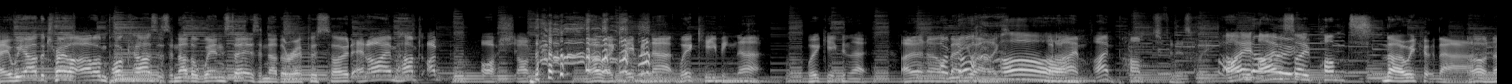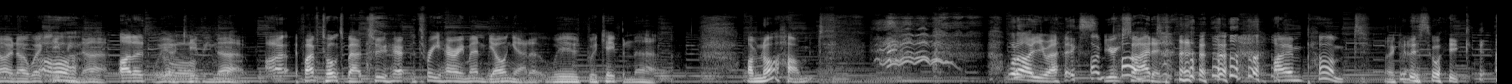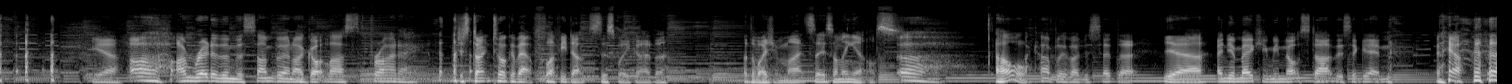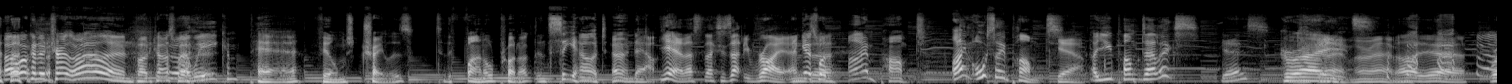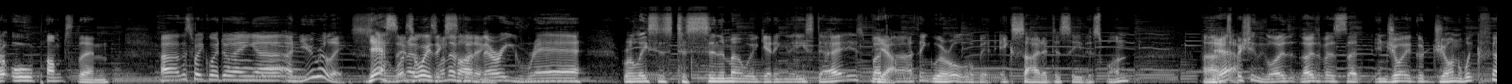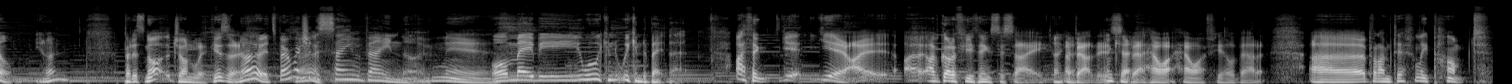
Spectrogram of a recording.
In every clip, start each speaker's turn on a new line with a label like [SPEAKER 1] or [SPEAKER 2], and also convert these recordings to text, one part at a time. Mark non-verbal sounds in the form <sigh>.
[SPEAKER 1] Hey, we are the Trailer Island podcast. It's another Wednesday. It's another episode, and I'm humped. I'm oh shit. I'm,
[SPEAKER 2] No, we're keeping that. We're keeping that. We're keeping that. I don't know
[SPEAKER 1] I'm
[SPEAKER 2] about you. Alex,
[SPEAKER 3] Oh.
[SPEAKER 2] but I'm I'm pumped for this week.
[SPEAKER 3] I, oh,
[SPEAKER 1] no.
[SPEAKER 3] I'm so pumped. No, we could. Nah.
[SPEAKER 2] Oh no, no, we're
[SPEAKER 1] Oh.
[SPEAKER 2] keeping that.
[SPEAKER 3] I don't.
[SPEAKER 2] We are
[SPEAKER 3] oh.
[SPEAKER 2] keeping that.
[SPEAKER 1] I-
[SPEAKER 2] if I've talked about two, ha- three hairy men going at it, we're we're keeping that.
[SPEAKER 1] I'm not humped.
[SPEAKER 3] What are you, Alex?
[SPEAKER 1] I'm
[SPEAKER 2] You're
[SPEAKER 1] pumped.
[SPEAKER 2] excited. <laughs>
[SPEAKER 1] I'm pumped
[SPEAKER 2] Okay.
[SPEAKER 1] this week.
[SPEAKER 2] Yeah.
[SPEAKER 1] Oh, I'm redder than the sunburn I got last Friday.
[SPEAKER 2] Just don't talk about fluffy ducks this week either. Otherwise, you might say something else.
[SPEAKER 3] oh, I
[SPEAKER 1] Can't believe I just said that.
[SPEAKER 3] yeah.
[SPEAKER 1] And you're making me not start this again. <laughs>
[SPEAKER 2] yeah. Oh, welcome to Trailer Island podcast, where we <laughs> compare films trailers to the final product and see how it turned out.
[SPEAKER 3] Yeah, that's that's exactly right. And,
[SPEAKER 2] And guess
[SPEAKER 3] uh,
[SPEAKER 2] what? I'm pumped.
[SPEAKER 3] I'm also pumped.
[SPEAKER 2] Yeah.
[SPEAKER 3] Are you pumped, Alex?
[SPEAKER 1] Yes?
[SPEAKER 3] Great.
[SPEAKER 2] Okay, all right.
[SPEAKER 3] Oh yeah. We're all pumped then.
[SPEAKER 2] Uh, this week we're doing uh, a new release.
[SPEAKER 3] Yes,
[SPEAKER 2] One
[SPEAKER 3] it's
[SPEAKER 2] of-
[SPEAKER 3] always
[SPEAKER 2] one Of the
[SPEAKER 3] exciting.
[SPEAKER 2] very rare releases to cinema we're getting these days, but
[SPEAKER 3] Yeah.
[SPEAKER 2] uh, I think we're all a bit excited to see this one. Uh,
[SPEAKER 3] Yeah.
[SPEAKER 2] Especially those, those of us that enjoy a good John Wick film, you know?
[SPEAKER 1] But it's not John Wick, is it?
[SPEAKER 2] No, it's very much in the same vein, though. Or maybe well, we can we can debate that.
[SPEAKER 1] I think, yeah, yeah. I, I I've got a few things to say
[SPEAKER 2] Okay.
[SPEAKER 1] about this,
[SPEAKER 3] Okay.
[SPEAKER 1] about how I, how I feel about it. Uh, but I'm definitely pumped,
